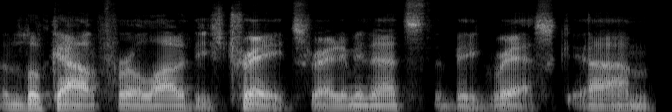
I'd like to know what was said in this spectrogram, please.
look out for a lot of these trades right? I mean that's the big risk. Um,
